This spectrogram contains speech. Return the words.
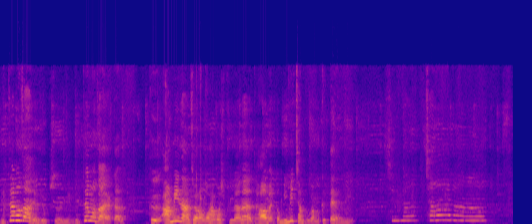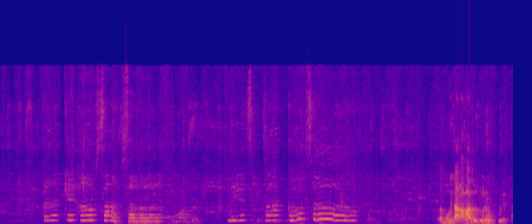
니트 모자는 여기 없어요. 언니. 니트 모자 약간 그 암이나 저런 거 하고 싶으면은 다음에 또 미미 창고 가면 그때 가서 미. 신나처럼 밖에 없어서 네 손 잡고서 나 목이 나가가지고 노래 못 부르겠다.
